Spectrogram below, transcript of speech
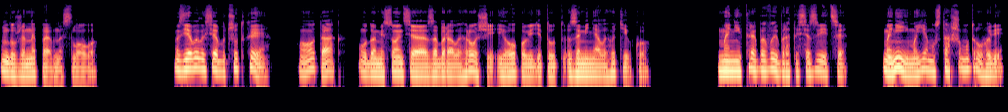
дуже непевне слово. З'явилися б чутки о, так, у домі сонця забирали гроші, і оповіді тут заміняли готівку. Мені треба вибратися звідси, мені і моєму старшому другові.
